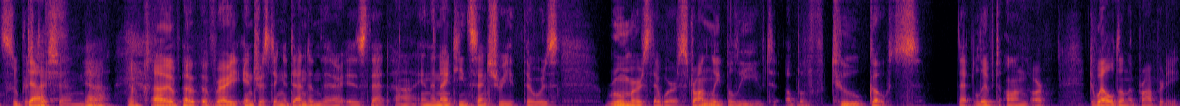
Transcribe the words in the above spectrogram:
superstition. death. Yeah. Uh, a, a very interesting addendum there is that uh, in the 19th century there was rumors that were strongly believed up of two ghosts that lived on or dwelled on the property.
